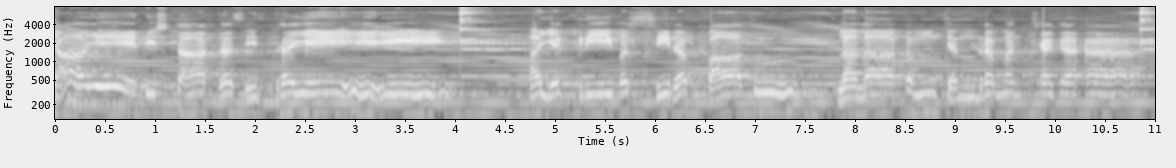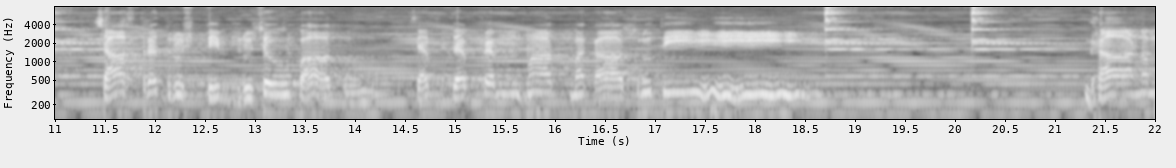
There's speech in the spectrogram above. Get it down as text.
यायेदिष्टार्थसिद्धये हयग्रीवशिरः पातु ललाटं चन्द्रमध्यगः शास्त्रदृष्टिर्दृशौ पातु शब्दब्रह्मात्मका श्रुती घ्राणं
